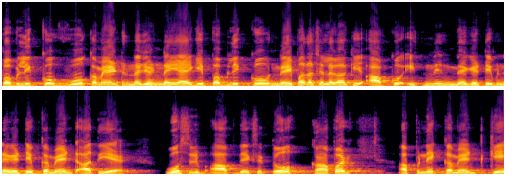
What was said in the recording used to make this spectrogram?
पब्लिक को वो कमेंट नज़र नहीं आएगी। पब्लिक को नहीं पता चलेगा कि आपको इतनी नेगेटिव नेगेटिव कमेंट आती है। वो सिर्फ़ आप देख सकते हो कहाँ पर? अपने कमेंट के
